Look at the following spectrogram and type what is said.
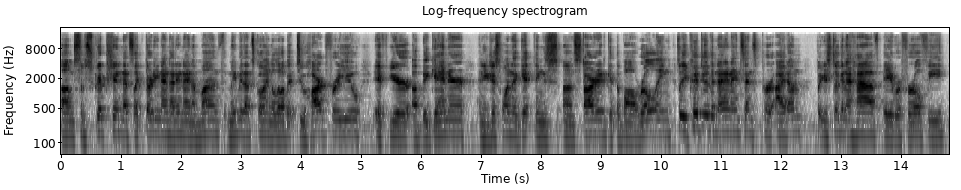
um, subscription that's like $39.99 a month. Maybe that's going a little bit too hard for you if you're a beginner and you just want to get things um, started, get the ball rolling. So you could do the 99 cents per item, but you're still going to have a referral fee,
